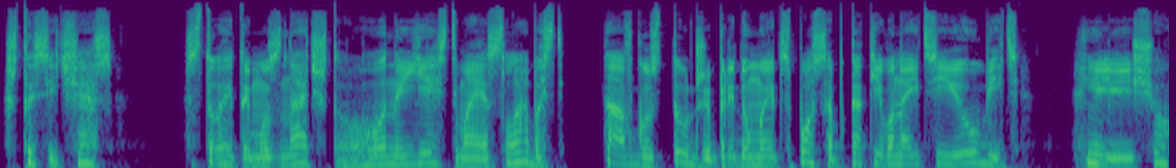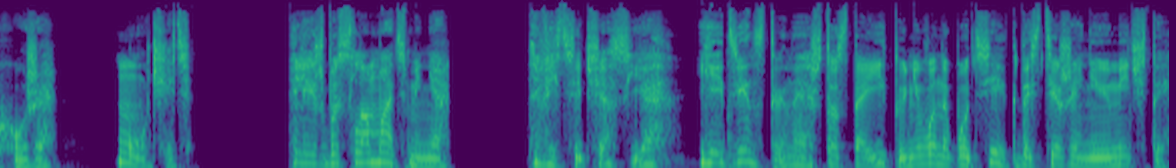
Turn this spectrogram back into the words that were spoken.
что сейчас стоит ему знать, что он и есть моя слабость, Август тут же придумает способ, как его найти и убить. Или еще хуже — мучить. Лишь бы сломать меня. Ведь сейчас я Единственное, что стоит у него на пути к достижению мечты.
